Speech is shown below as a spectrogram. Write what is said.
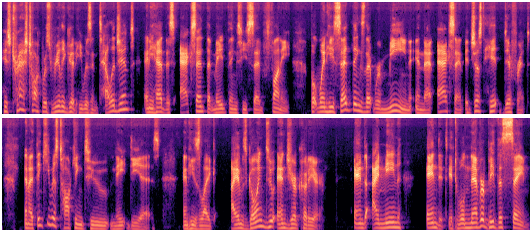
his trash talk was really good. He was intelligent, and he had this accent that made things he said funny. But when he said things that were mean in that accent, it just hit different. And I think he was talking to Nate Diaz, and he's like, "I am going to end your career, and I mean." end it. It will never be the same.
